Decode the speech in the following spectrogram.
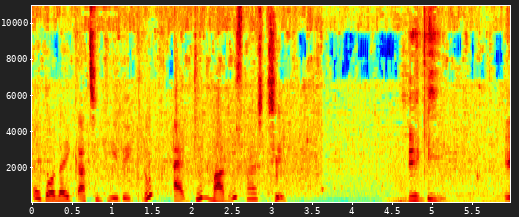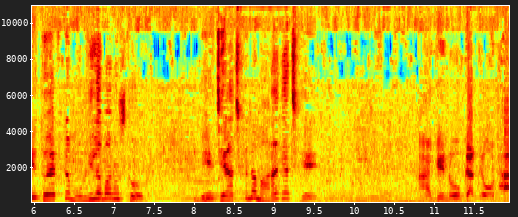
ও বলাই কাছে গিয়ে দেখল একজন মানুষ ভাসছে। এ কি? এ তো একটা মহিলা মানুষ গো। বেঁচে আছে না মারা গেছে? আগে নৌকাতে ওঠা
